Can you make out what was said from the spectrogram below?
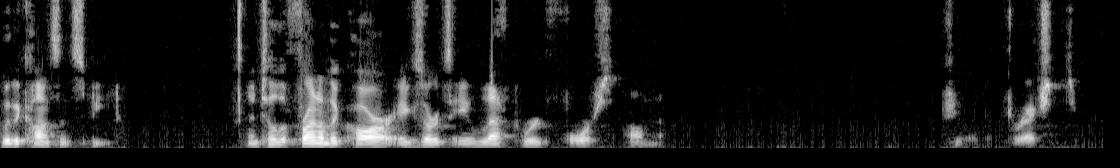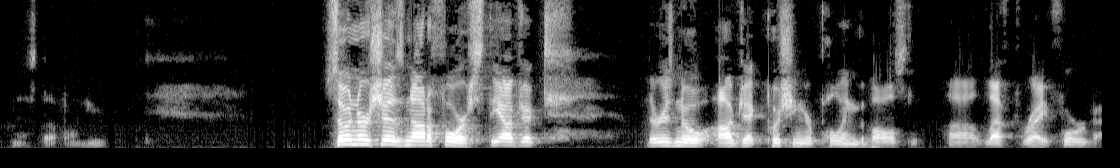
with a constant speed until the front of the car exerts a leftward force on them. I feel like the directions are messed up on here. So inertia is not a force. The object, there is no object pushing or pulling the balls uh, left, right, forward, back.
